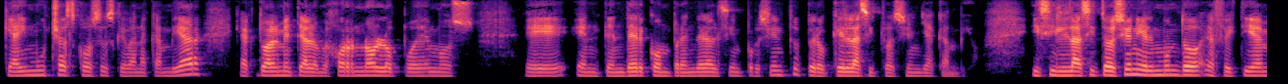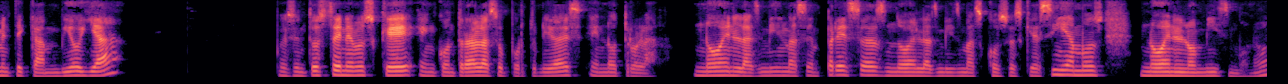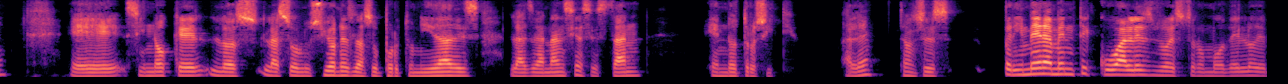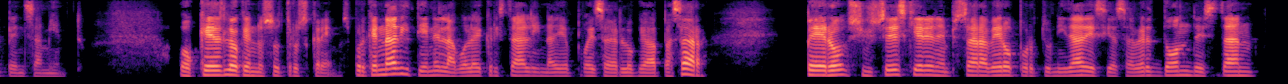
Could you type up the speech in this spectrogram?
que hay muchas cosas que van a cambiar, que actualmente a lo mejor no lo podemos eh, entender, comprender al 100%, pero que la situación ya cambió. Y si la situación y el mundo efectivamente cambió ya, pues entonces tenemos que encontrar las oportunidades en otro lado, no en las mismas empresas, no en las mismas cosas que hacíamos, no en lo mismo, ¿no? Eh, sino que los, las soluciones, las oportunidades, las ganancias están en otro sitio, ¿vale? Entonces, primeramente, ¿cuál es nuestro modelo de pensamiento? ¿O qué es lo que nosotros creemos? Porque nadie tiene la bola de cristal y nadie puede saber lo que va a pasar. Pero si ustedes quieren empezar a ver oportunidades y a saber dónde están,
